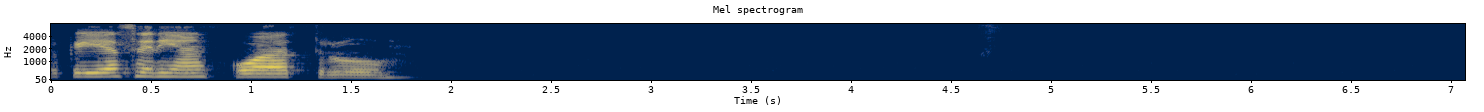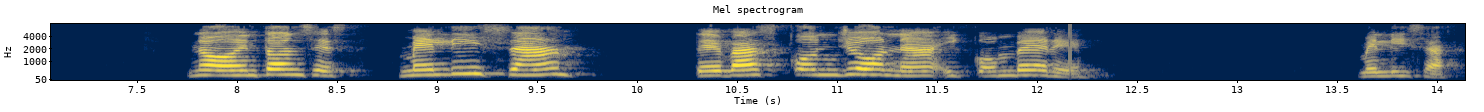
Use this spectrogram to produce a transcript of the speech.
Porque ya serían cuatro. No, entonces, Melissa, te vas con Jonah y con Bere. Melissa,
